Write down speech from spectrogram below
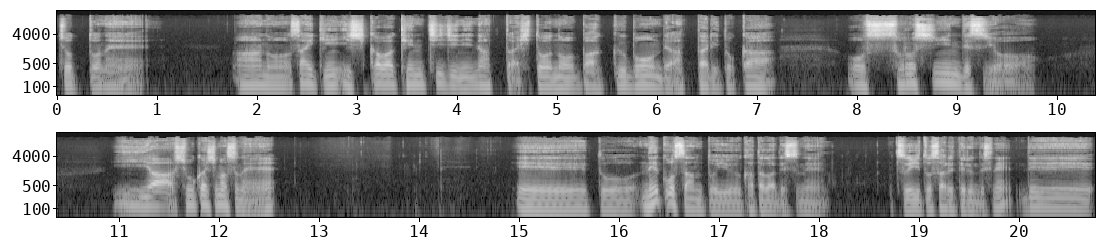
ちょっとね、あの、最近石川県知事になった人のバックボーンであったりとか、恐ろしいんですよ。いや紹介しますね。えっ、と、猫さんという方がですね、ツイートされてるんですね。で、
